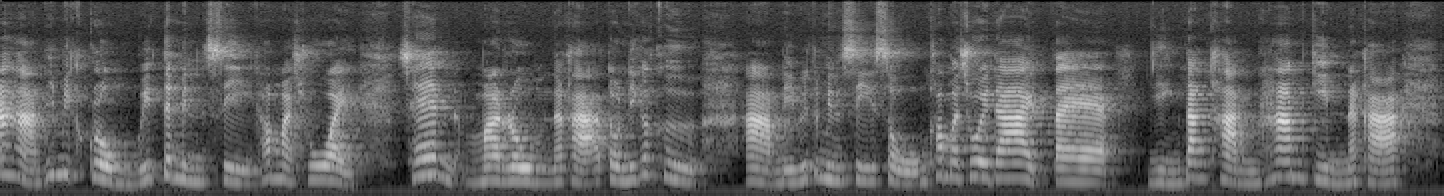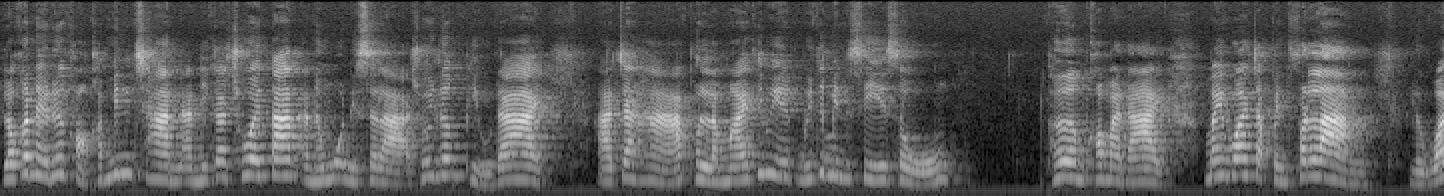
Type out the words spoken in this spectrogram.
อาหารที่มีกลุ่มวิตามินซีเข้ามาช่วย เช่นมารุมนะคะ ตัวนี้ก็คืออมีวิตามินซีสูงเข้ามาช่วยได้ แต่หญิงตั้งครรภ์ห้ามกินนะคะ แล้วก็ในเรื่องของขมิ้นชัน อันนี้ก็ช่วยต้านอนุมูลอิสระช่วยเรื่องผิวได้อาจจะหาผลไม้ที่มีวิตามินซีสูงเพิ่มเข้ามาได้ ไม่ว่าจะเป็นฝรั่ง หรือว่า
